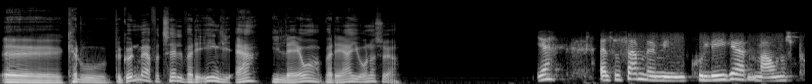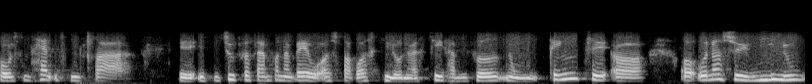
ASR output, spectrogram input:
Øh, kan du begynde med at fortælle, hvad det egentlig er, I laver, hvad det er, I undersøger? Ja, altså sammen med min kollega Magnus Poulsen Hansen fra øh, Institut for Samfund og Erhverv, også fra Roskilde Universitet, har vi fået nogle penge til at, at undersøge lige nu,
